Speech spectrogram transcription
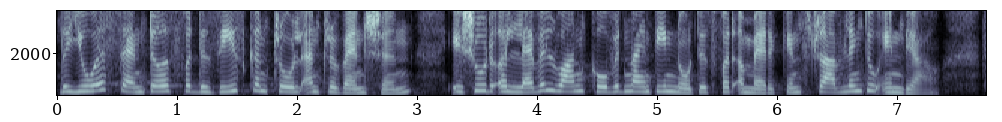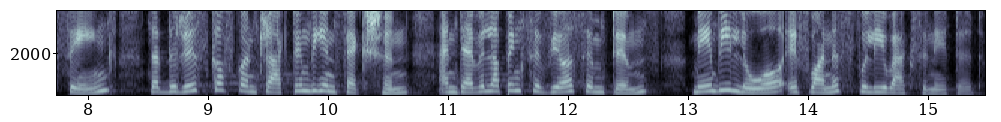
the US Centers for Disease Control and Prevention issued a level 1 COVID 19 notice for Americans traveling to India, saying that the risk of contracting the infection and developing severe symptoms may be lower if one is fully vaccinated.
